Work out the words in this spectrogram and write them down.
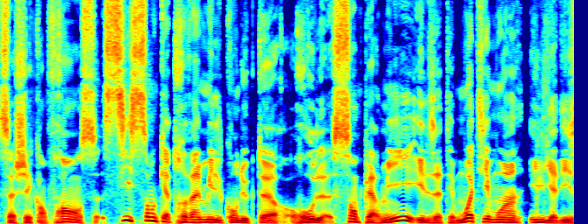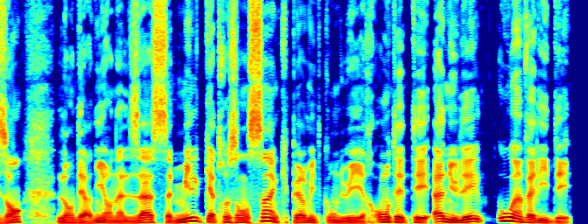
Sachez qu'en France, 680 000 conducteurs roulent sans permis, ils étaient moitié moins il y a 10 ans. L'an dernier en Alsace, 1405 permis de conduire ont été annulés ou invalidés.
